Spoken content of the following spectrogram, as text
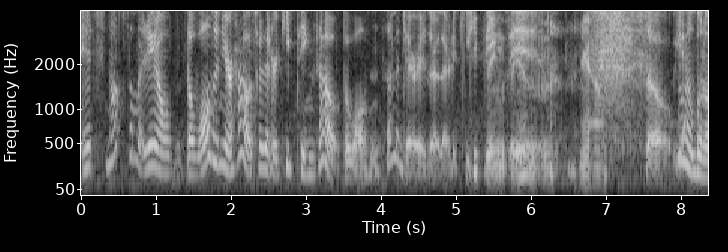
it's not so much you know the walls in your house are there to keep things out the walls in cemeteries are there to keep, Keep things in. Yeah. so yeah A little bit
